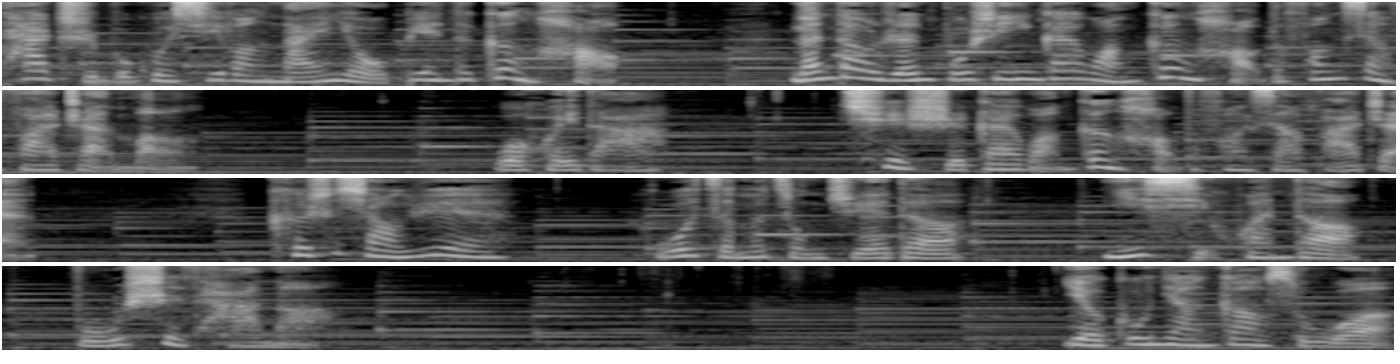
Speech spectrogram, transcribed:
她只不过希望男友变得更好。难道人不是应该往更好的方向发展吗？我回答，确实该往更好的方向发展。可是小月，我怎么总觉得你喜欢的不是他呢？有姑娘告诉我，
